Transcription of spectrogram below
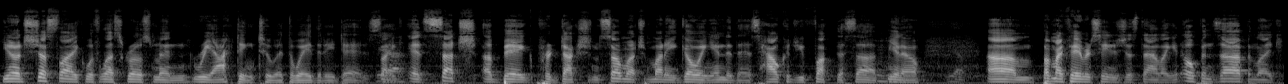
you know it's just like with Les Grossman reacting to it the way that he did. It's like it's such a big production, so much money going into this. How could you fuck this up? Mm-hmm. You know. Um, but my favorite scene is just that, like it opens up and like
